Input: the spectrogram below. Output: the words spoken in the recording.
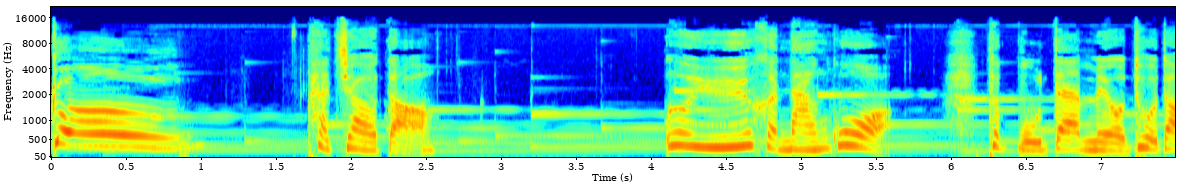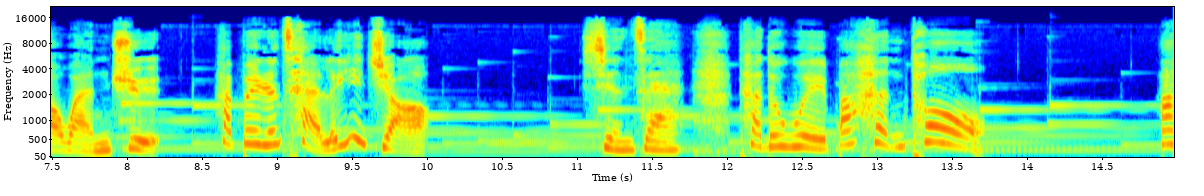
缸！他叫道。鳄鱼很难过，它不但没有偷到玩具，还被人踩了一脚。现在它的尾巴很痛，啊！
